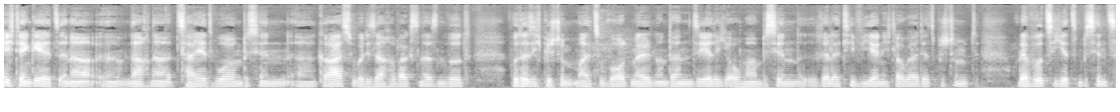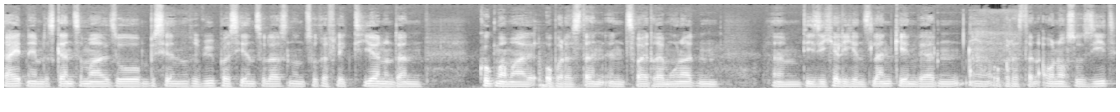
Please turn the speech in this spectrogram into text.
Ich denke jetzt einer, äh, nach einer Zeit, wo er ein bisschen äh, Gras über die Sache wachsen lassen wird, wird er sich bestimmt mal zu Wort melden und dann sicherlich auch mal ein bisschen relativieren. Ich glaube, er hat jetzt bestimmt oder wird sich jetzt ein bisschen Zeit nehmen, das Ganze mal so ein bisschen Revue passieren zu lassen und zu reflektieren und dann gucken wir mal, ob er das dann in zwei, drei Monaten, ähm, die sicherlich ins Land gehen werden, äh, ob er das dann auch noch so sieht.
